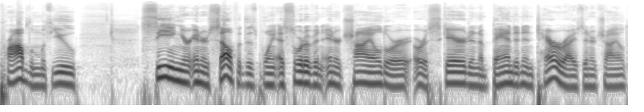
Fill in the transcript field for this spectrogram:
problem with you seeing your inner self at this point as sort of an inner child or or a scared and abandoned and terrorized inner child.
